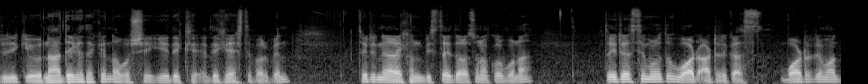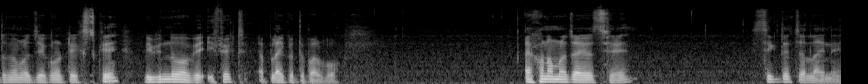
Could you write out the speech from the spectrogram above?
যদি কেউ না দেখে থাকেন, অবশ্যই গিয়ে দেখে দেখে আসতে পারবেন। তো এটা নিয়ে আর এখন বিস্তারিত আলোচনা করব না। তো এটা হচ্ছে মূলত ওয়ার্ড আর্টের কাজ। ওয়ার্ড আর্টের মাধ্যমে আমরা যে কোনো টেক্সটকে বিভিন্নভাবে ইফেক্ট অ্যাপ্লাই করতে পারব। এখন আমরা যাই হচ্ছে সিগনেচার লাইনে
